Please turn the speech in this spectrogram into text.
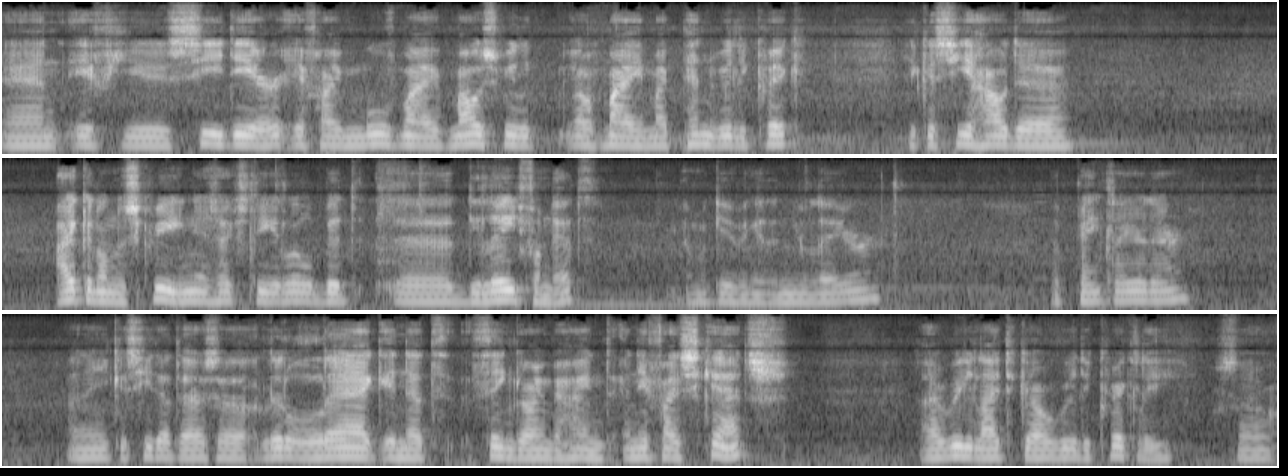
and if you see there if I move my mouse really of my, my pen really quick you can see how the icon on the screen is actually a little bit uh, delayed from that. I'm giving it a new layer a paint layer there. And then you can see that there's a little lag in that thing going behind. And if I sketch I really like to go really quickly. So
